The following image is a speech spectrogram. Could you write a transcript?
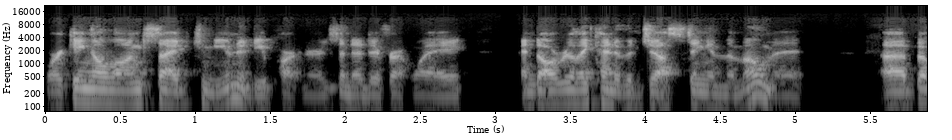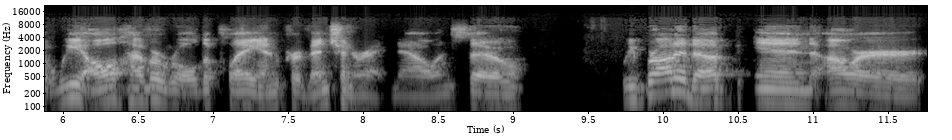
working alongside community partners in a different way, and all really kind of adjusting in the moment. Uh, but we all have a role to play in prevention right now. And so we brought it up in our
